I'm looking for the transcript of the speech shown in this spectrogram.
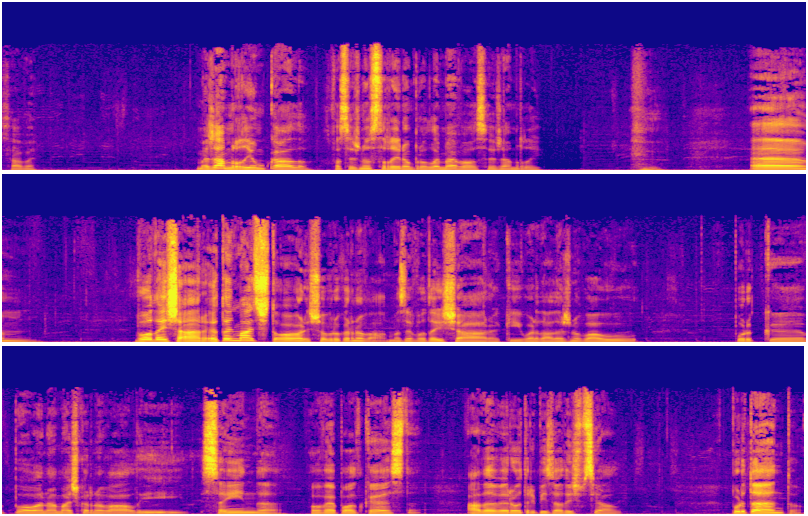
sabem? Mas já me ri um bocado. Vocês não se riram, o problema é vosso, eu já me ri. um, vou deixar, eu tenho mais histórias sobre o carnaval, mas eu vou deixar aqui guardadas no baú porque pô, não há mais carnaval e se ainda houver podcast, há de haver outro episódio especial. Portanto,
